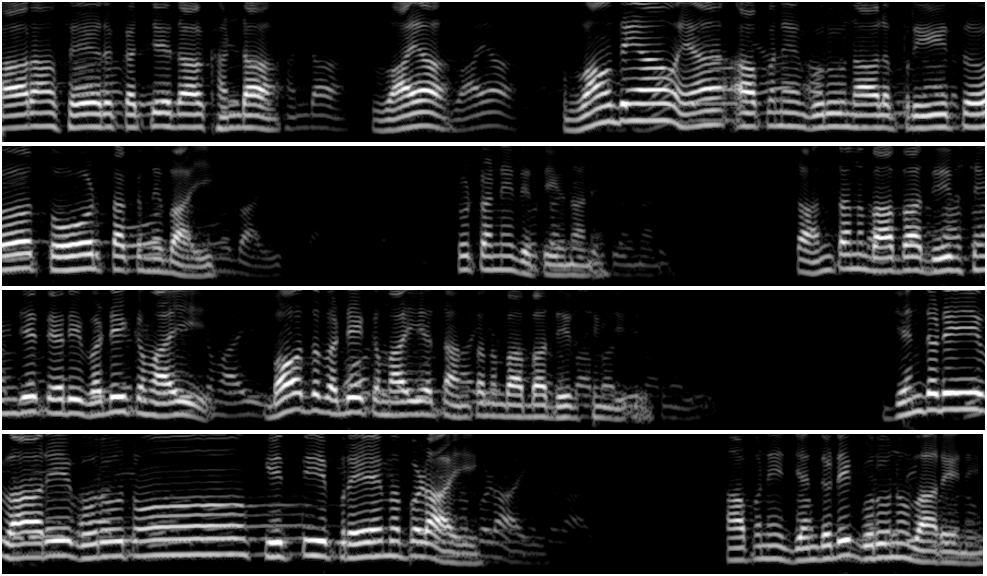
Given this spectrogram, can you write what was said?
18 ਸੇਰ ਕੱਚੇ ਦਾ ਖੰਡਾ ਵਾਇਆ ਵਾਉਂਦਿਆਂ ਹੋਇਆਂ ਆਪਣੇ ਗੁਰੂ ਨਾਲ ਪ੍ਰੀਤ ਤੋੜ ਤੱਕ ਨਿਭਾਈ। ਟੁੱਟਣ ਨਹੀਂ ਦਿੱਤੀ ਉਹਨਾਂ ਨੇ। ਧੰਨ ਧੰਨ ਬਾਬਾ ਦੀਪ ਸਿੰਘ ਜੀ, ਤੇਰੀ ਵੱਡੀ ਕਮਾਈ, ਬਹੁਤ ਵੱਡੀ ਕਮਾਈ ਹੈ ਧੰਨ ਧੰਨ ਬਾਬਾ ਦੀਪ ਸਿੰਘ ਜੀ ਦੀ। ਜਿੰਦੜੀ ਵਾਰੇ ਗੁਰੂ ਤੋਂ ਕੀਤੀ ਪ੍ਰੇਮ ਪੜਾਈ ਆਪਣੀ ਜਿੰਦੜੀ ਗੁਰੂ ਨੂੰ ਵਾਰੇ ਨੇ।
